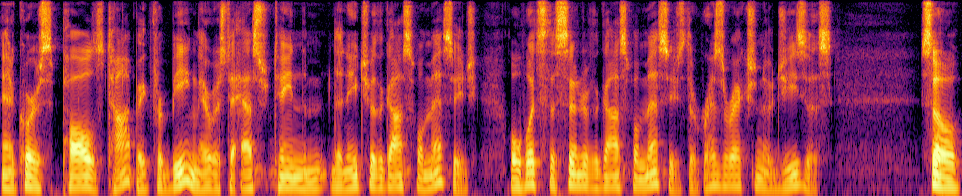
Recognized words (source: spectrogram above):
And of course, Paul's topic for being there was to ascertain the, the nature of the gospel message. Well, what's the center of the gospel message? The resurrection of Jesus. So,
